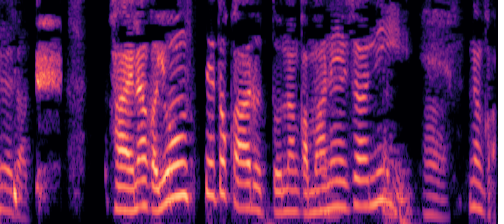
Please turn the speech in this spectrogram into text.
めだって。はい、なんか4ステとかあると、なんかマネージャーに、はい。なんか、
